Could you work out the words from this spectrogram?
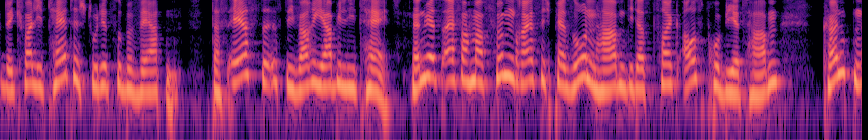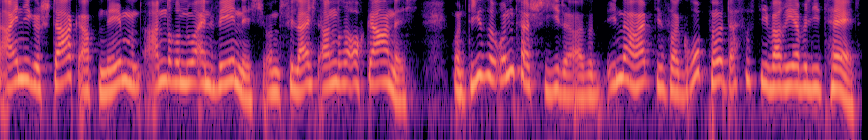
die Qualität der Studie zu bewerten. Das erste ist die Variabilität. Wenn wir jetzt einfach mal 35 Personen haben, die das Zeug ausprobiert haben, könnten einige stark abnehmen und andere nur ein wenig und vielleicht andere auch gar nicht. Und diese Unterschiede, also innerhalb dieser Gruppe, das ist die Variabilität.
